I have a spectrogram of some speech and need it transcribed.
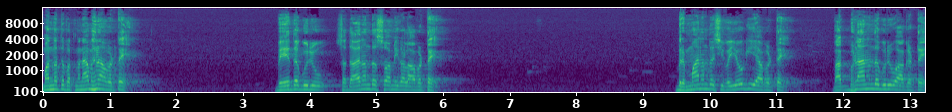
മന്നത്ത് പത്മനാഭനാവട്ടെ വേദഗുരു സദാനന്ദ സ്വാമികളാവട്ടെ ബ്രഹ്മാനന്ദ ശിവയോഗിയാവട്ടെ വാഗ്ഭടാനന്ദ ഗുരുവാകട്ടെ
